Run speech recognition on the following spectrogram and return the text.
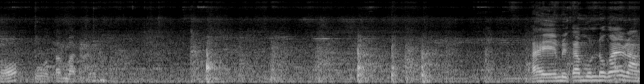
Oh, puta mat. Tahimik ang mundo ngayon ah.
